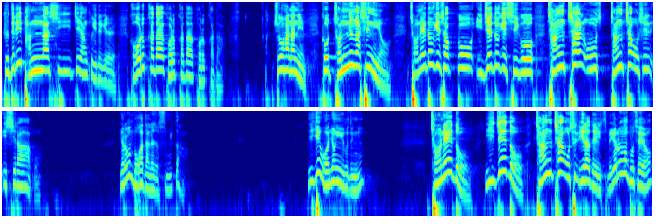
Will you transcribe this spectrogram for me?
그들이 반나시지 않고 이르기를 거룩하다 거룩하다 거룩하다. 주 하나님 곧 전능하신 이여 전에도 계셨고 이제도 계시고 장차 오실 이시라 하고 여러분 뭐가 달라졌습니까? 이게 원형이거든요. 전에도 이제도 장차 오실 이라 되어 있습니다. 여러분 보세요.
